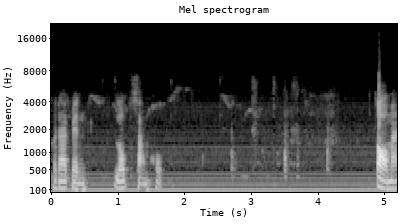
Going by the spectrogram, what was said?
ก็ได้เป็นลบสามหกต่อมา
